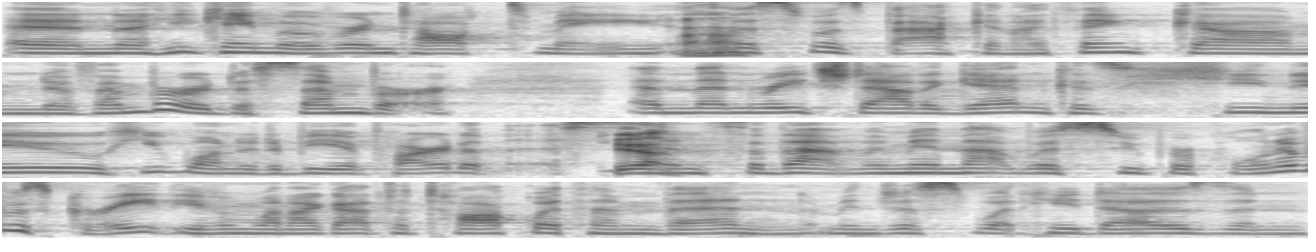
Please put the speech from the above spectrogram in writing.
And uh, he came over and talked to me, and this was back in I think um, November or December, and then reached out again because he knew he wanted to be a part of this. Yeah. And so that I mean that was super cool, and it was great even when I got to talk with him then. I mean, just what he does and.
